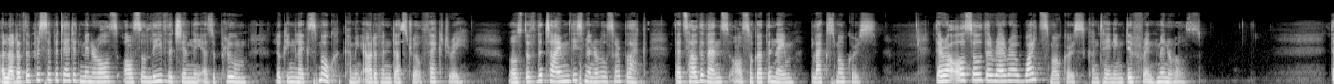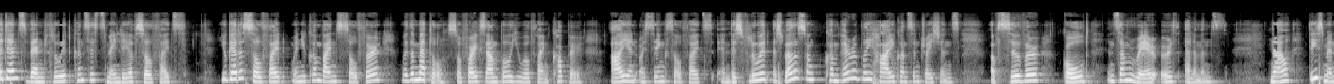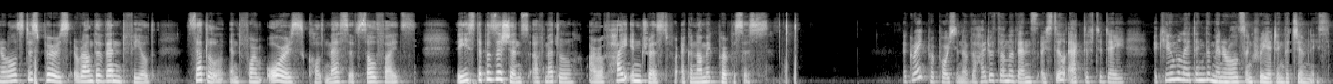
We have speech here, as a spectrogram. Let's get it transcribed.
A lot of the precipitated minerals also leave the chimney as a plume, looking like smoke coming out of an industrial factory. Most of the time these minerals are black. That's how the vents also got the name black smokers. There are also the rarer white smokers containing different minerals. The dense vent fluid consists mainly of sulfides. You get a sulfide when you combine sulfur with a metal, so for example you will find copper, iron or zinc sulfides in this fluid as well as some comparably high concentrations of silver, gold and some rare earth elements. Now, these minerals disperse around the vent field settle and form ores called massive sulfides. These depositions of metal are of high interest for economic purposes. A great proportion of the hydrothermal vents are still active today, accumulating the minerals and creating the chimneys.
